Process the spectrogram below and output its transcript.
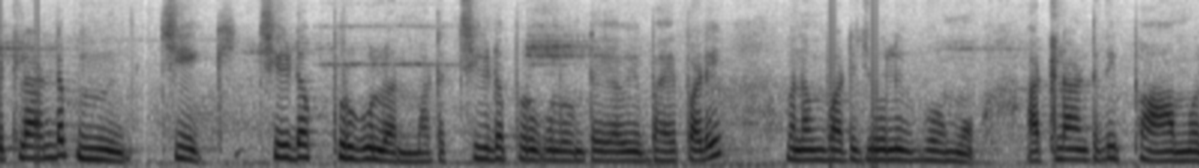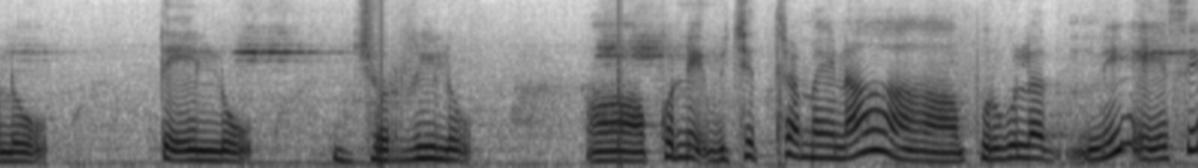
ఎట్లా అంటే చీ చీడ పురుగులు అనమాట చీడ పురుగులు ఉంటాయి అవి భయపడి మనం వాటి జోలికి పోము. అట్లాంటిది పాములు తేళ్ళు జొర్రీలు కొన్ని విచిత్రమైన పురుగులని వేసి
